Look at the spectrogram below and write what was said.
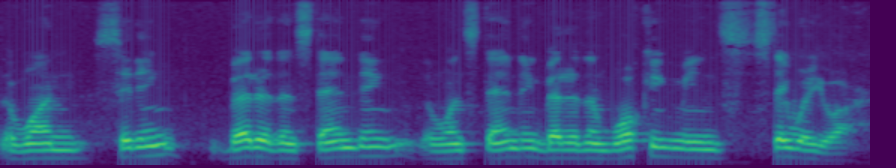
The one sitting better than standing, the one standing better than walking means stay where you are.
